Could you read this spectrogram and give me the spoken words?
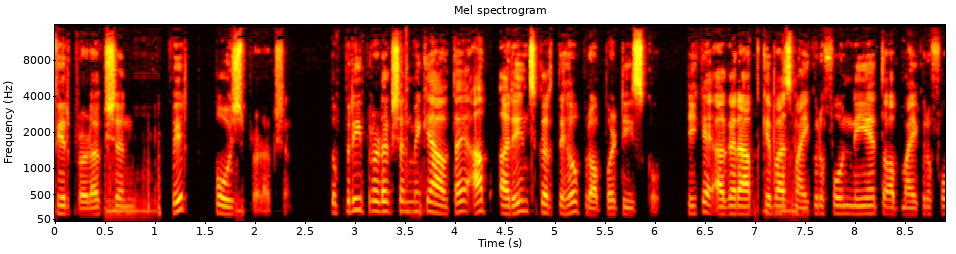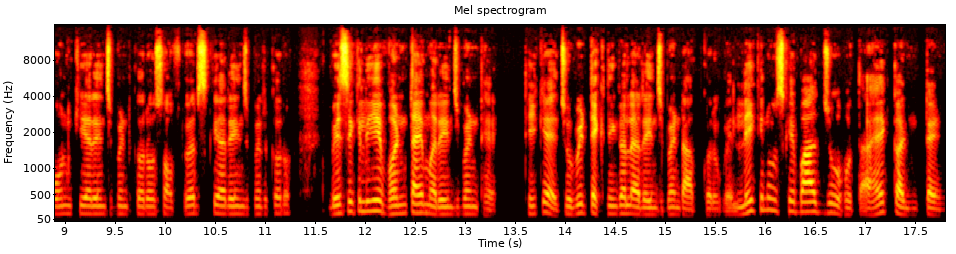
फिर प्रोडक्शन फिर पोस्ट प्रोडक्शन तो प्री प्रोडक्शन में क्या होता है? आप अरेंज करते हो प्रॉपर्टीज़ को। ठीक है? अगर आपके पास माइक्रोफोन नहीं है तो आप माइक्रोफोन की अरेंजमेंट करो सॉफ्टवेयर की अरेंजमेंट करो। बेसिकली ये वन टाइम अरेंजमेंट है, ठीक है? जो भी टेक्निकल अरेंजमेंट आप करोगे। लेकिन उसके बाद जो होता है कंटेंट।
